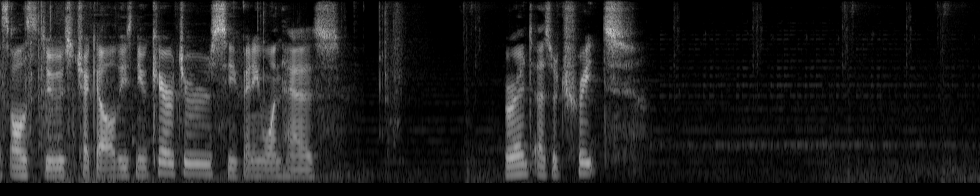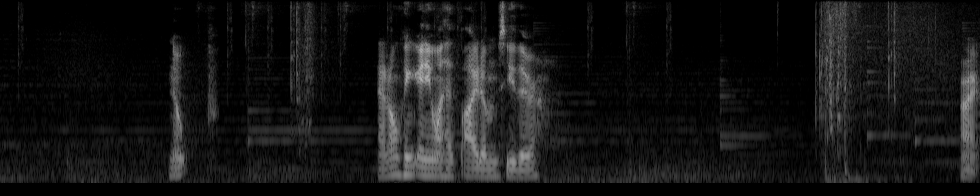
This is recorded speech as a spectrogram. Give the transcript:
Guess all let's do is check out all these new characters, see if anyone has Brent as a trait. Nope. I don't think anyone has items either. Alright.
